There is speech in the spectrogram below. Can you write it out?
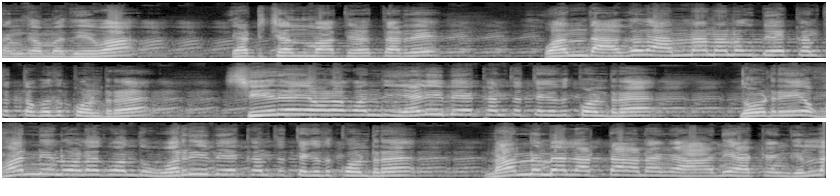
ಸಂಗಮ ದೇವ. ಎಷ್ಟು ಚಂದ ಮಾತು ಹೇಳ್ತಾರೆ ಒಂದು ಅಗಳ ಅನ್ನ ನನಗೆ ಬೇಕಂತ ತೆಗೆದುಕೊಂಡ್ರೆ ಸೀರೆಯೊಳಗೆ ಒಂದು ಎಳಿ ಬೇಕಂತ ತೆಗೆದುಕೊಂಡ್ರೆ, ನೋಡ್ರಿ ಹೊನ್ನಿನೊಳಗೆ ಒಂದು ವರಿ ಬೇಕಂತ ತೆಗೆದುಕೊಂಡ್ರೆ, ನನ್ನ ಮೇಲೆ ಅಟ್ಟ ಆಣೆ ಹಾಕಂಗಿಲ್ಲ.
